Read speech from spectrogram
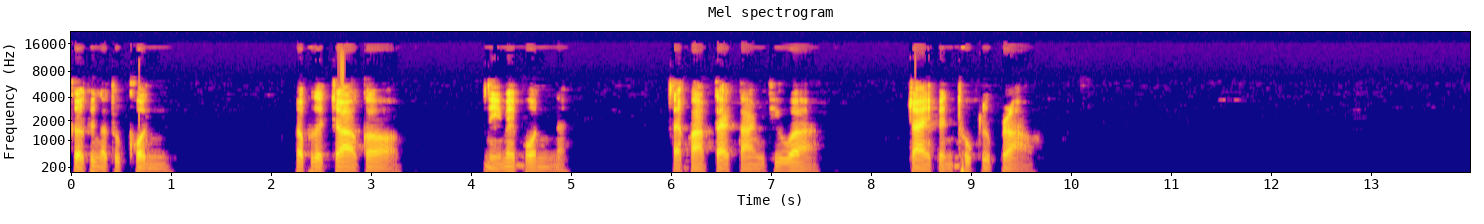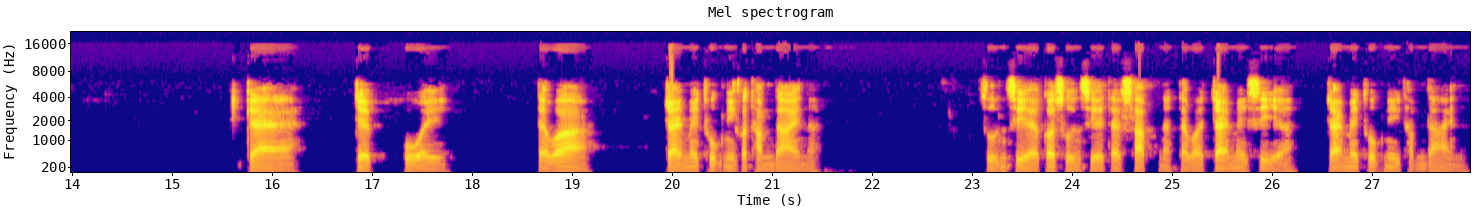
เกิดขึ้นกับทุกคน พระพุทธเจ้าก็หนีไม่พ้นนะแต่ความแตกต่างอยู่ที่ว่า ใจเป็นทุกข์หรือเปล่า แก่เจ็บป่วย แต่ว่า ใจไม่ทุกข์นี่ก็ทำได้นะ สูญเสียก็สูญเสียแต่ทรัพย์นะ แต่ว่าใจไม่เสีย ใจไม่ทุกข์นี่ทำได้นะ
